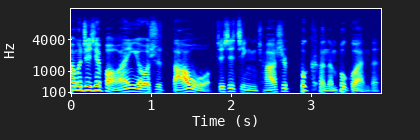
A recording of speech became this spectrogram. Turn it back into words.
他们这些保安要是打我，这些警察是不可能不管的。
